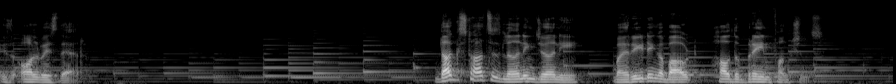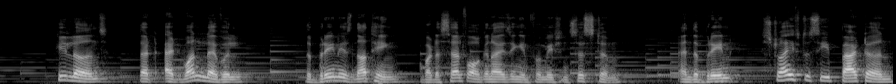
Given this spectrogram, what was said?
is always there. Doug starts his learning journey by reading about how the brain functions. He learns that at one level, the brain is nothing but a self organizing information system, and the brain strives to see pattern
